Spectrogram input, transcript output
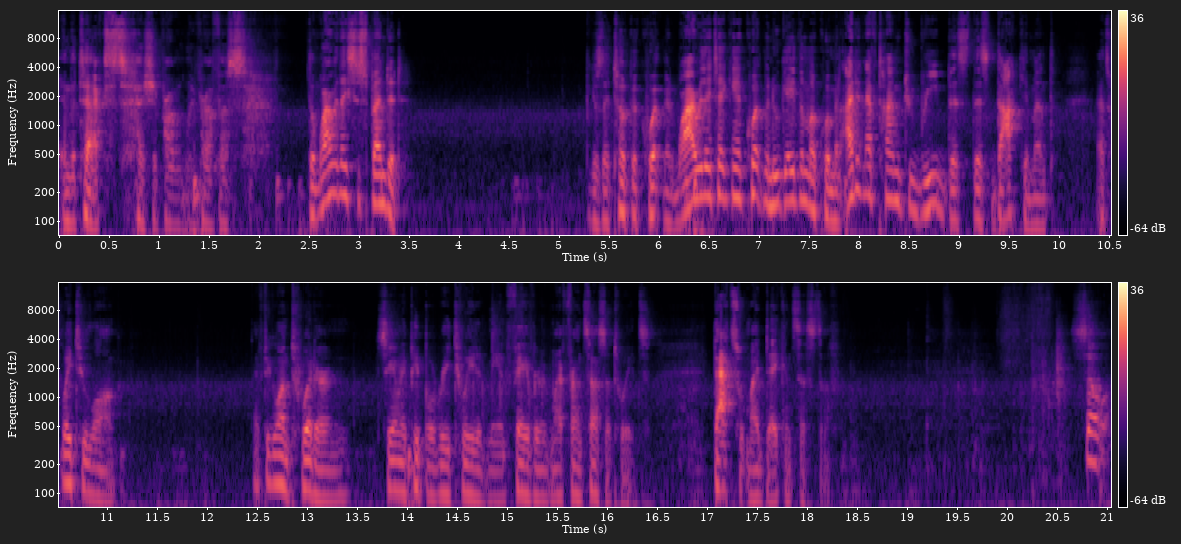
In the text, I should probably preface. Then why were they suspended? Because they took equipment. Why were they taking equipment? Who gave them equipment? I didn't have time to read this this document. That's way too long. I have to go on Twitter and see how many people retweeted me in favor of my Francesa tweets. That's what my day consists of. So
